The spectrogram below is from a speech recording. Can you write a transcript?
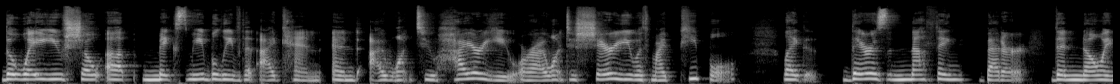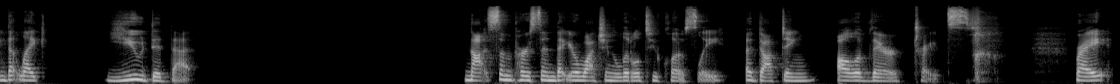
The way you show up makes me believe that I can and I want to hire you or I want to share you with my people. Like, there is nothing better than knowing that, like, you did that. Not some person that you're watching a little too closely, adopting all of their traits, right?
